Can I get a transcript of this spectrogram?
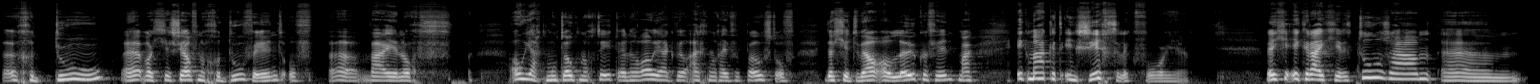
uh, gedoe, hè, wat je zelf nog gedoe vindt, of uh, waar je nog oh ja, ik moet ook nog dit. En oh ja, ik wil eigenlijk nog even posten. Of dat je het wel al leuker vindt. Maar ik maak het inzichtelijk voor je. Weet je, ik reik je de tools aan. Um,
